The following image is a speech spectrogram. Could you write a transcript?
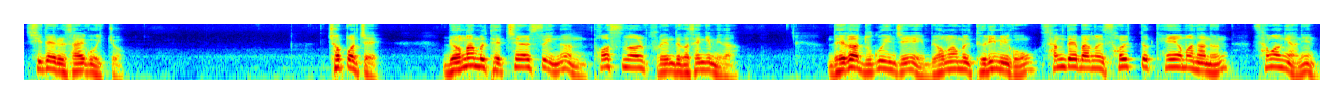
시대를 살고 있죠. 첫 번째 명함을 대체할 수 있는 personal 브랜드가 생깁니다. 내가 누구인지 명함을 들이밀고 상대방을 설득해야만 하는 상황이 아닌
